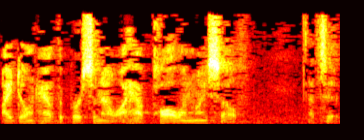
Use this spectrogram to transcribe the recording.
I don't have the personnel. I have Paul and myself. That's it.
